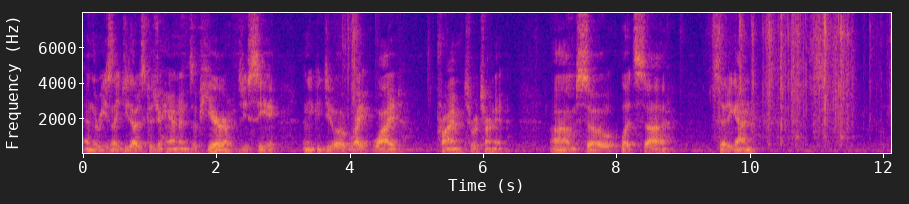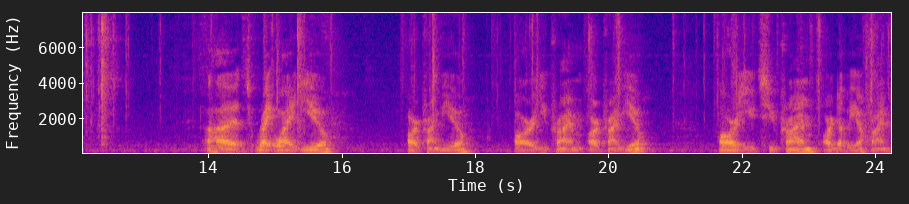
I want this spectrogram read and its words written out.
And the reason I do that is because your hand ends up here, as you see, and you can do a right wide prime to return it. Um, so let's uh, say it again. Uh, it's right wide U, R prime U, R U prime, R prime U, R U two prime, R W prime.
